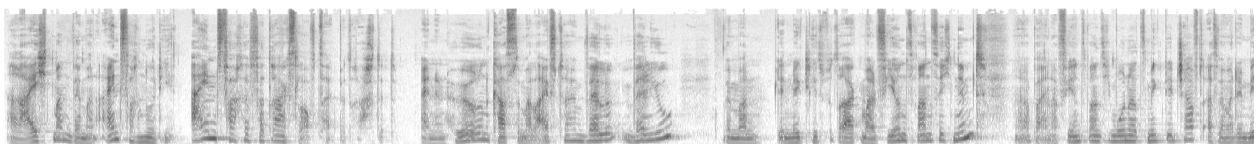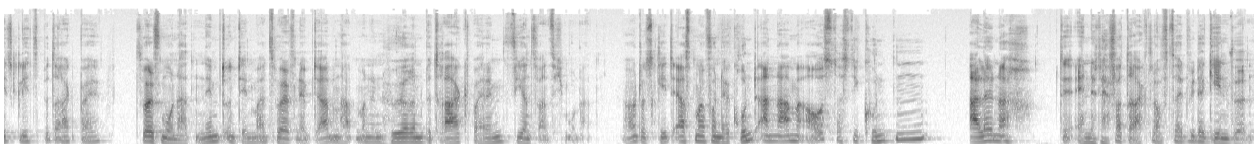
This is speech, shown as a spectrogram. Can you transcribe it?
erreicht man, wenn man einfach nur die einfache Vertragslaufzeit betrachtet, einen höheren Customer Lifetime Value wenn man den Mitgliedsbetrag mal 24 nimmt, ja, bei einer 24-Monats-Mitgliedschaft, als wenn man den Mitgliedsbetrag bei 12 Monaten nimmt und den mal 12 nimmt. Ja, dann hat man einen höheren Betrag bei den 24 Monaten. Ja, das geht erstmal von der Grundannahme aus, dass die Kunden alle nach Ende der Vertragslaufzeit wieder gehen würden.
